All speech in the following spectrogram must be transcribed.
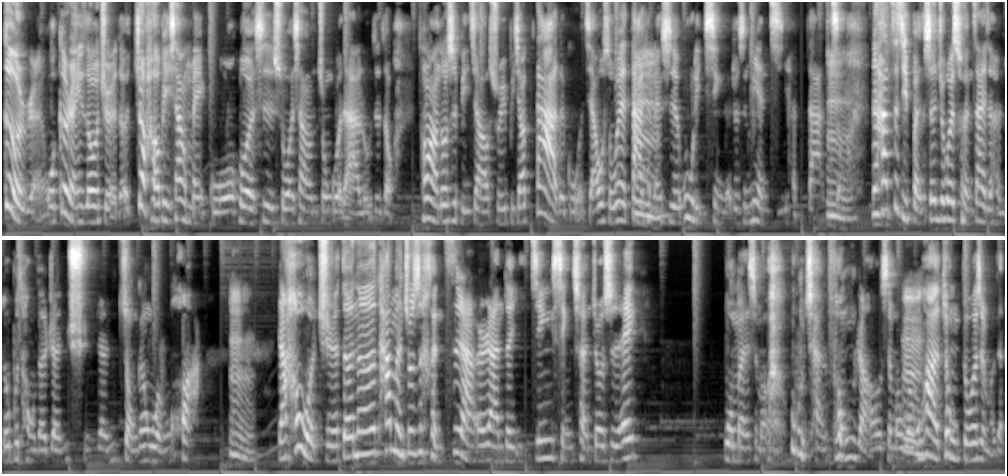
个人，我个人一直都觉得，就好比像美国，或者是说像中国大陆这种，通常都是比较属于比较大的国家。我所谓的大，可能是物理性的，嗯、就是面积很大这种。嗯、那它自己本身就会存在着很多不同的人群、人种跟文化。嗯。然后我觉得呢，他们就是很自然而然的已经形成，就是哎。我们什么 物产丰饶，什么文化众多什么的，嗯、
